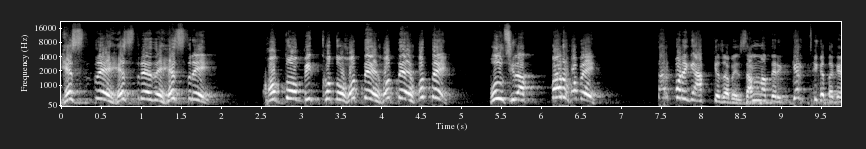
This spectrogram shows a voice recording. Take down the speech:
হেসরে হেসরে হেসরে ক্ষত বিক্ষত হতে হতে হতে পুলসিরাত পার হবে। তারপরে গিয়ে আটকে যাবে, জান্নাতের গেট থেকে তাকে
